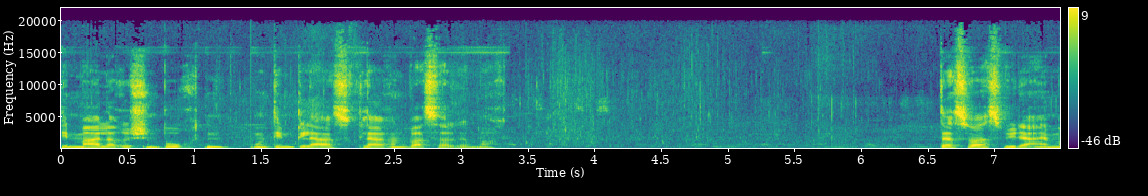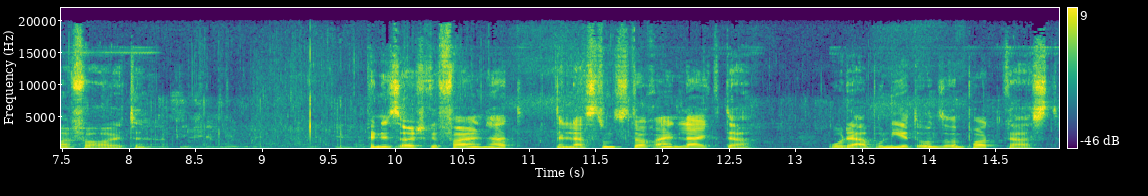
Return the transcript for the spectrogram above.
den malerischen Buchten und dem glasklaren Wasser gemacht. Das war's wieder einmal für heute. Wenn es euch gefallen hat, dann lasst uns doch ein Like da oder abonniert unseren Podcast.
